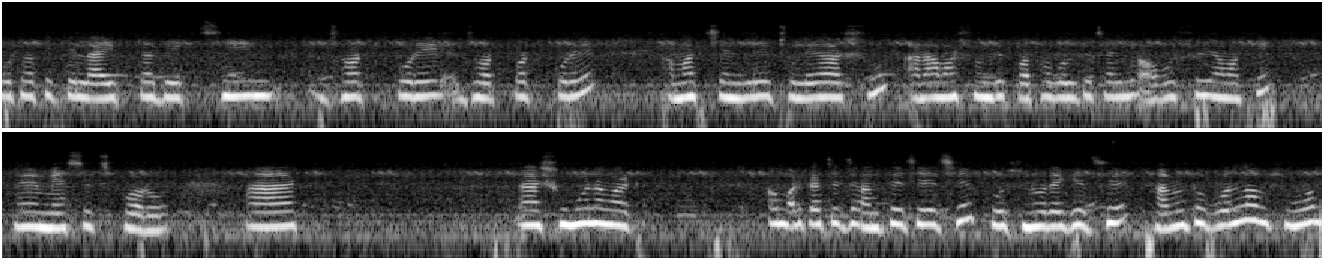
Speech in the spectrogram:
কোথা থেকে লাইভটা দেখছেন? ঝট করে, ঝটপট করে আমার চ্যানেলে চলে আসুন আর আমার সঙ্গে কথা বলতে চাইলে অবশ্যই আমাকে মেসেজ করো। আর সুমন আমার আমার কাছে জানতে চেয়েছে, প্রশ্ন রেখেছে। আমি তো বললাম, সুমন,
